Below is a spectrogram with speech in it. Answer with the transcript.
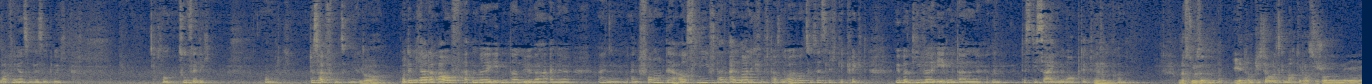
laufen ja sowieso durch. So zufällig. Und das hat funktioniert. Ja. Und im Jahr darauf hatten wir eben dann über eine, einen, einen Fonds, der auslief, dann einmalig 5000 Euro zusätzlich gekriegt, über die wir eben dann ähm, das Design überhaupt entwickeln Mhm. konnten. Und hast du das dann ehrenamtlich damals gemacht oder hast du schon. Äh,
